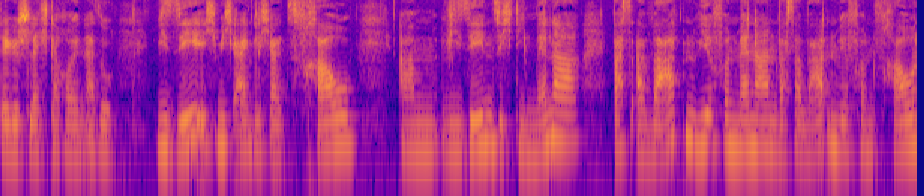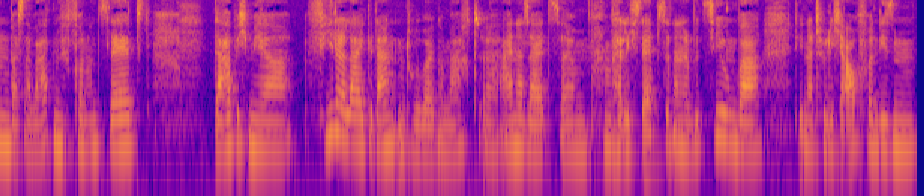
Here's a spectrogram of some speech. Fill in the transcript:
der Geschlechterrollen. Also wie sehe ich mich eigentlich als Frau? Ähm, wie sehen sich die Männer? Was erwarten wir von Männern? Was erwarten wir von Frauen? Was erwarten wir von uns selbst? da habe ich mir vielerlei Gedanken drüber gemacht. Äh, einerseits, ähm, weil ich selbst in einer Beziehung war, die natürlich auch von diesem,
